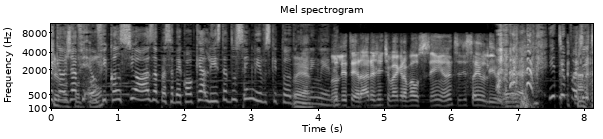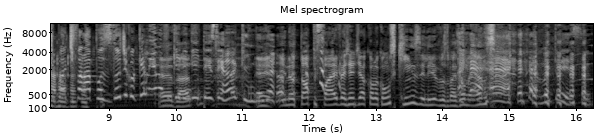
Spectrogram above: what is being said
É, porque eu já fi- eu fico ansiosa pra saber qual que é a lista dos 100 livros que todos É. querem ler. No Né? literário a gente vai gravar o 100 antes de sair o livro. É. E tipo, A gente pode falar a posição de qualquer livro, porque Exato. ninguém tem esse ranking, entendeu? E, e no top 5 a gente já colocou uns 15 livros, mais ou menos. É, é muito isso.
